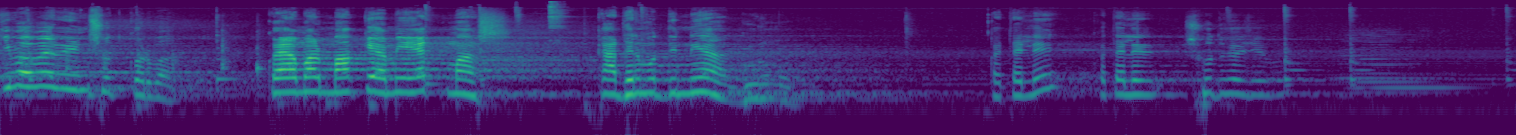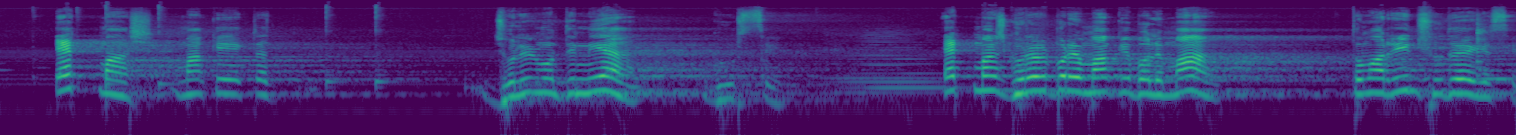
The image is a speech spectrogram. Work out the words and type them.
কীভাবে ঋণ শোধ করবা? কয়, আমার মাকে আমি এক মাস কাঁধের মধ্যে নিয়ে ঘুরবো কয়, তাইলে তাইলে সুদ হয়ে যাব। এক মাস মাকে একটা ঝুলির মধ্যে নিয়ে ঘুরছে। এক মাস ঘোরার পরে মাকে বলে, মা, তোমার ঋণ শুধু হয়ে গেছে।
